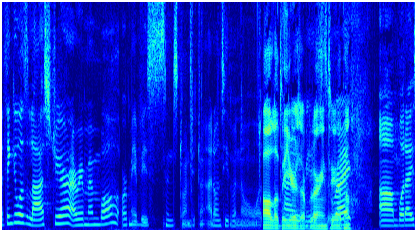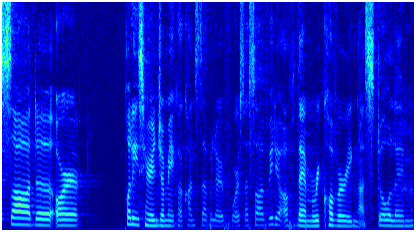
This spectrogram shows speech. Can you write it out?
I think it was last year. I remember, or maybe since 2020. I don't even know what. All of the years are blurring is, together. Right? Um, but I saw the or police here in Jamaica, Constabulary Force. I saw a video of them recovering a stolen.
